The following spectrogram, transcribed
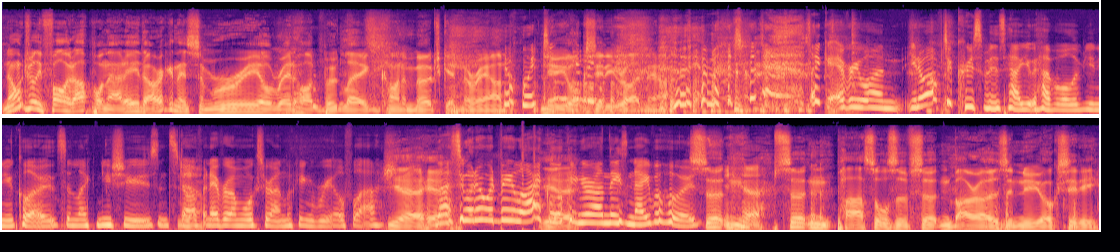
No one's really followed up on that either. I reckon there's some real red hot bootleg kind of merch getting around Would New you York City right now. like everyone, you know, after Christmas, how you have all of your new clothes and like new shoes and stuff, Yeah. and everyone walks around looking real flash. Yeah, yeah. That's what it would be like Yeah. walking around these neighborhoods. certain Yeah. certain parcels of certain boroughs in New York City,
